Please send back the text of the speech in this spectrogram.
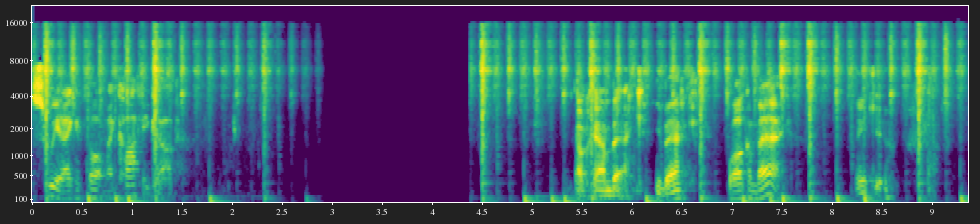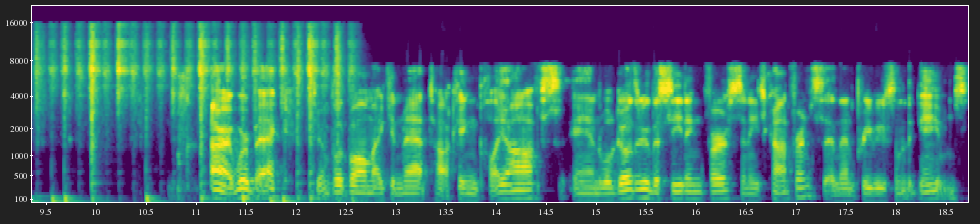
sweet! I can fill up my coffee cup. Okay, I'm back. You back? Welcome back. Thank you. All right, we're back. Jim Football, Mike and Matt talking playoffs, and we'll go through the seeding first in each conference and then preview some of the games.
